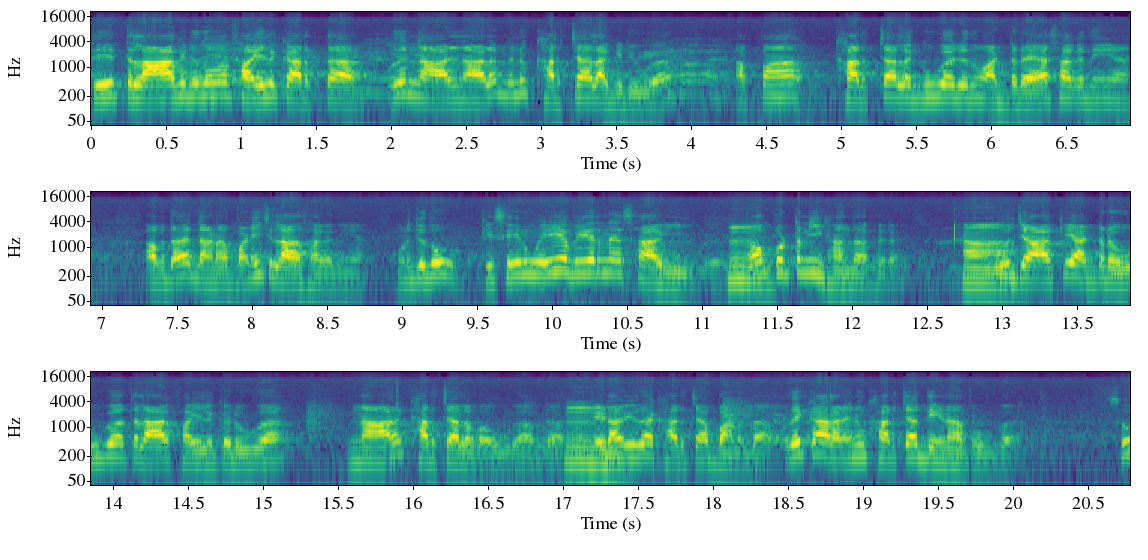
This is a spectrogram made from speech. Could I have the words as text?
ਤੇ ਤਲਾਕ ਜਦੋਂ ਮੈਂ ਫਾਈਲ ਕਰਤਾ ਉਹਦੇ ਨਾਲ ਨਾਲ ਮੈਨੂੰ ਖਰਚਾ ਲੱਗ ਜਾਊਗਾ। ਆਪਾਂ ਖਰਚਾ ਲੱਗੂਗਾ ਜਦੋਂ ਅੱਡ ਰਹਿ ਸਕਦੇ ਆ ਆਪਦਾ ਦਾਣਾ ਪਾਣੀ ਚਲਾ ਸਕਦੇ ਆ ਹੁਣ ਜਦੋਂ ਕਿਸੇ ਨੂੰ ਇਹ ਅਵੇਅਰਨੈਸ ਆ ਗਈ ਤਾਂ ਉਹ ਕੁੱਟ ਨਹੀਂ ਖਾਂਦਾ ਫਿਰ। ਉਹ ਹਾਂ ਜਾ ਕੇ ਅੱਡ ਰਹੂਗਾ ਤਲਾਕ ਫਾਈਲ ਕਰੂਗਾ। ਨਾਲ ਖਰਚਾ ਲਵਾਊਗਾ ਆਪਦਾ ਜਿਹੜਾ ਵੀ ਉਹਦਾ ਖਰਚਾ ਬਣਦਾ ਉਹਦੇ ਘਰ ਵਾਲੇ ਨੂੰ ਖਰਚਾ ਦੇਣਾ ਪਊਗਾ। ਸੋ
